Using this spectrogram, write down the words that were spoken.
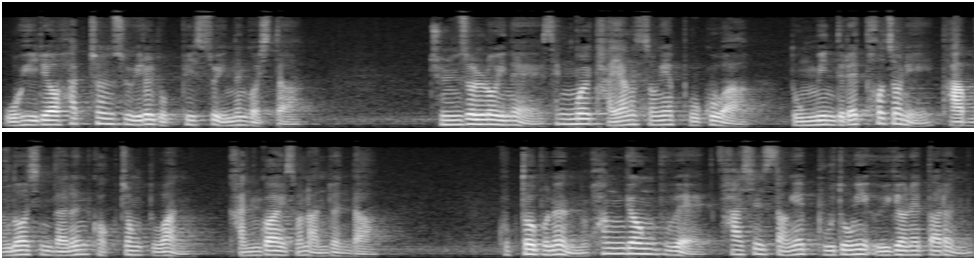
오히려 하천 수위를 높일 수 있는 것이다. 준설로 인해 생물 다양성의 보고와 농민들의 터전이 다 무너진다는 걱정 또한 간과해서는 안 된다. 국토부는 환경부에 사실상의 부동의 의견에 따른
